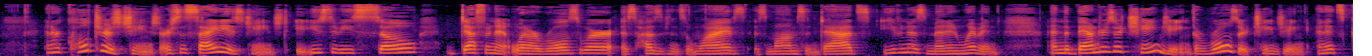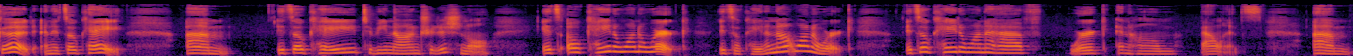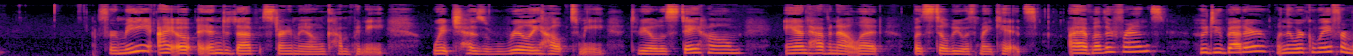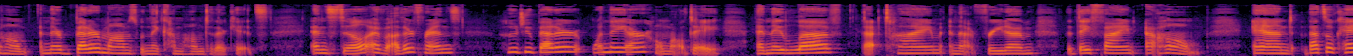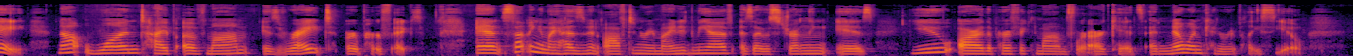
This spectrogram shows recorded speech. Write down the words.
And our culture has changed, our society has changed. It used to be so definite what our roles were as husbands and wives, as moms and dads, even as men and women. And the boundaries are changing, the roles are changing, and it's good and it's okay. Um, it's okay to be non traditional. It's okay to want to work. It's okay to not want to work. It's okay to want to have work and home balance. Um, for me, I ended up starting my own company, which has really helped me to be able to stay home and have an outlet, but still be with my kids. I have other friends who do better when they work away from home, and they're better moms when they come home to their kids. And still, I have other friends who do better when they are home all day, and they love that time and that freedom that they find at home. And that's okay. Not one type of mom is right or perfect. And something my husband often reminded me of as I was struggling is you are the perfect mom for our kids, and no one can replace you.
